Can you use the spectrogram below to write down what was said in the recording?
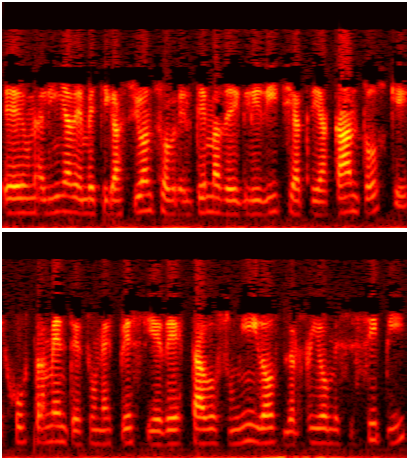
eh, una línea de investigación sobre el tema de Glidicia triacanthus, que justamente es una especie de Estados Unidos, del río Mississippi,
